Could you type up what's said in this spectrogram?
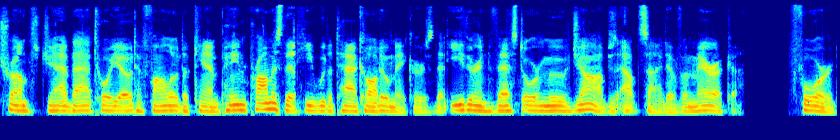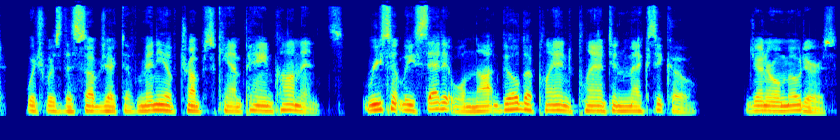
Trump's jab at Toyota followed a campaign promise that he would attack automakers that either invest or move jobs outside of America. Ford, which was the subject of many of Trump's campaign comments, recently said it will not build a planned plant in Mexico. General Motors,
